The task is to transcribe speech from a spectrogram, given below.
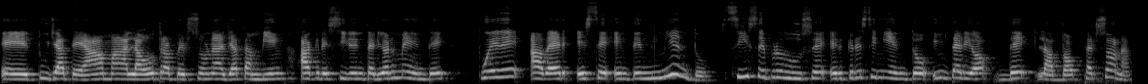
eh, tú ya te amas, la otra persona ya también ha crecido interiormente, puede haber ese entendimiento si se produce el crecimiento interior de las dos personas.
